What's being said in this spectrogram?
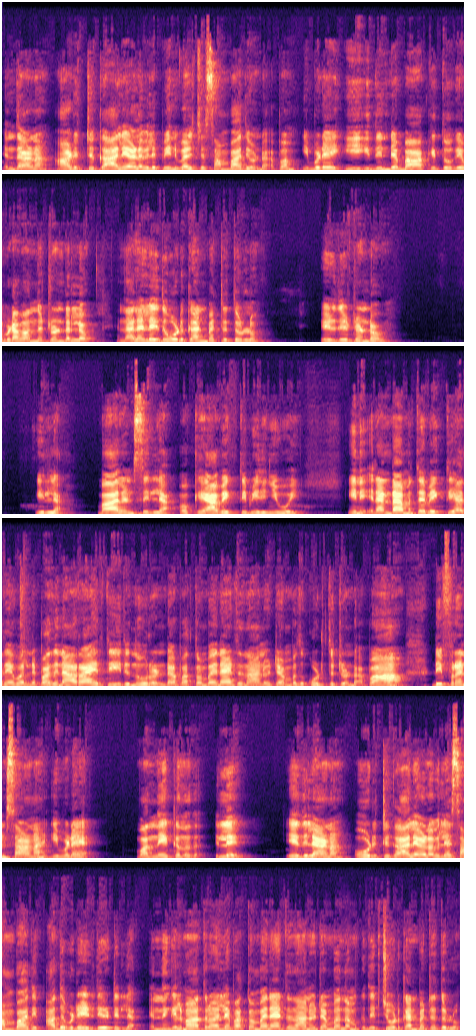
എന്താണ്? ആഡിറ്റ് കാലയളവിൽ പിൻവലിച്ച സമ്പാദ്യമുണ്ട്. അപ്പം ഇവിടെ ഈ ഇതിന്റെ ബാക്കി തുക ഇവിടെ വന്നിട്ടുണ്ടല്ലോ. എന്നാലല്ലേ ഇത് കൊടുക്കാൻ പറ്റത്തുള്ളൂ? എഴുതിയിട്ടുണ്ടോ? ഇല്ല. ബാലൻസ് ഇല്ല. ഓക്കെ. ആ വ്യക്തി പിരിഞ്ഞുപോയി ഇനി രണ്ടാമത്തെ വ്യക്തി അതേപോലെ തന്നെ പതിനാറായിരത്തി ഇരുന്നൂറുണ്ട് പത്തൊമ്പതിനായിരത്തി നാനൂറ്റമ്പത് കൊടുത്തിട്ടുണ്ട്. അപ്പോൾ ആ ഡിഫറൻസ് ആണ് ഇവിടെ വന്നേക്കുന്നത്. ഇല്ലേ? ഏതിലാണ്? ഓഡിറ്റ് കാലയളവിലെ സമ്പാദ്യം. അതിവിടെ എഴുതിയിട്ടില്ല. എന്നെങ്കിൽ മാത്രമല്ലേ പത്തൊമ്പതിനായിരത്തി നാനൂറ്റമ്പത് നമുക്ക് തിരിച്ചു കൊടുക്കാൻ പറ്റത്തുള്ളൂ.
